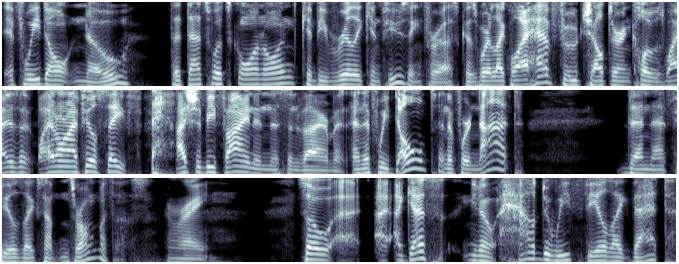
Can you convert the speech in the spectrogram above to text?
if we don't know that that's what's going on, can be really confusing for us because we're like, well, I have food, shelter, and clothes. Why isn't? Why don't I feel safe? I should be fine in this environment. And if we don't, and if we're not, then that feels like something's wrong with us. Right. So I, I guess you know how do we feel like that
